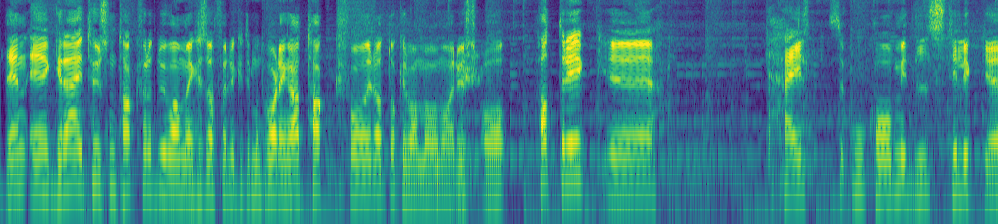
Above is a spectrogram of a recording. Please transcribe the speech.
Den er grei. Tusen takk for at du var med, Kristoffer. Lykke til mot Vålerenga. Takk for at dere var med, Marius og Patrick. Eh, helt OK middels til lykke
